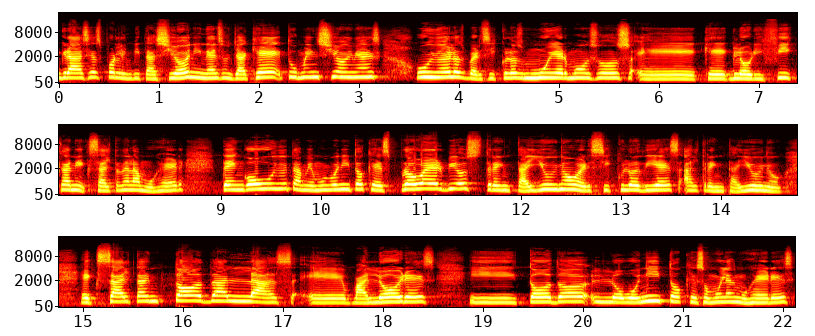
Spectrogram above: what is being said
gracias por la invitación. Y Nelson, ya que tú mencionas uno de los versículos muy hermosos eh, que glorifican y exaltan a la mujer, tengo uno también muy bonito que es Proverbios 31, versículo 10 al 31. Exaltan todas las eh, valores y todo lo bonito que somos las mujeres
